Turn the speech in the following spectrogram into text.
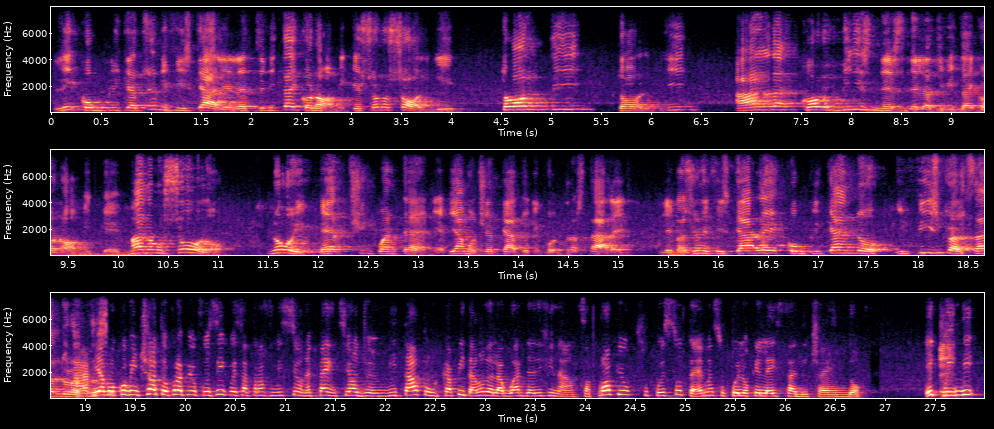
le complicazioni fiscali e le attività economiche sono soldi tolti, tolti al core business delle attività economiche, ma non solo. Noi per 50 anni abbiamo cercato di contrastare l'evasione fiscale complicando il fisco alzando la Abbiamo tassazione. cominciato proprio così questa trasmissione. Pensi, oggi ho invitato un capitano della Guardia di Finanza proprio su questo tema, su quello che lei sta dicendo. E quindi eh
